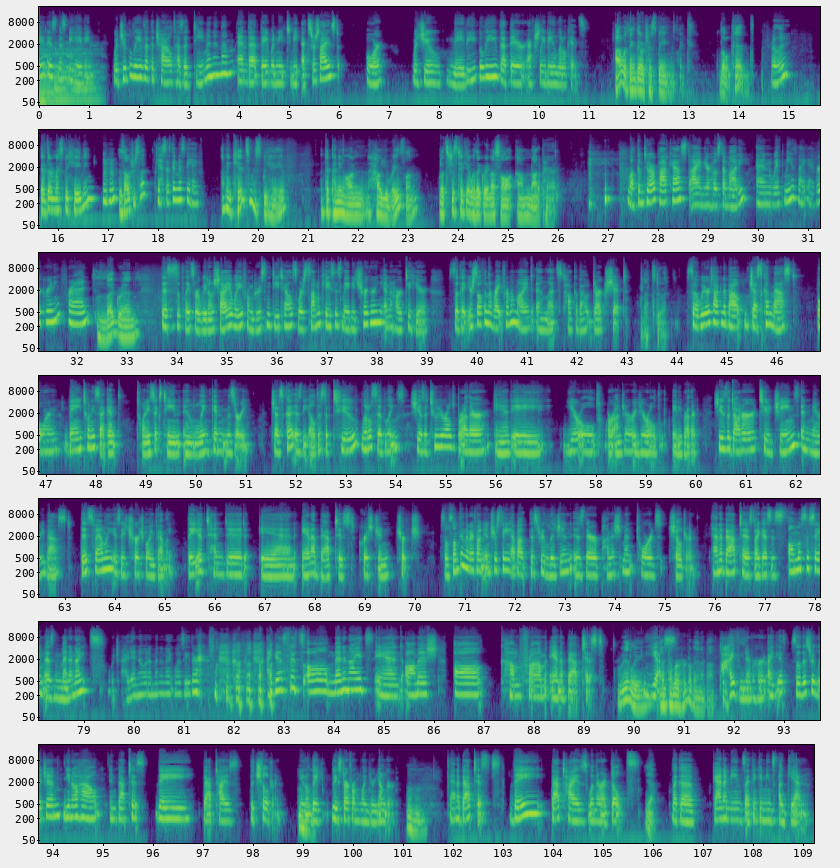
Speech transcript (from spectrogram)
kid is misbehaving, would you believe that the child has a demon in them and that they would need to be exorcised? Or would you maybe believe that they're actually being little kids? I would think they were just being like little kids. Really? If they're misbehaving, mm-hmm. is that what you said? Yes, if they misbehave. I mean, kids misbehave depending on how you raise them. Let's just take it with a grain of salt. I'm not a parent. Welcome to our podcast. I am your host, Amadi, and with me is my ever grinning friend. The grin. This is a place where we don't shy away from gruesome details where some cases may be triggering and hard to hear. So get yourself in the right frame of mind and let's talk about dark shit. Let's do it. So we were talking about Jessica Mast, born May 22nd, 2016 in Lincoln, Missouri. Jessica is the eldest of two little siblings. She has a two year old brother and a year old or under a year old baby brother. She is the daughter to James and Mary Mast. This family is a church going family. They attended an Anabaptist Christian church. So, something that I found interesting about this religion is their punishment towards children. Anabaptist, I guess, is almost the same as Mennonites, which I didn't know what a Mennonite was either. I guess it's all Mennonites and Amish all come from Anabaptist. Really? Yes. I've never heard of Anabaptist. I've never heard. I guess so. This religion, you know how in Baptist they baptize the children. You know, mm-hmm. they they start from when you're younger. Mm-hmm. Anabaptists they baptize when they're adults. Yeah. Like a Anna means, I think it means again.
